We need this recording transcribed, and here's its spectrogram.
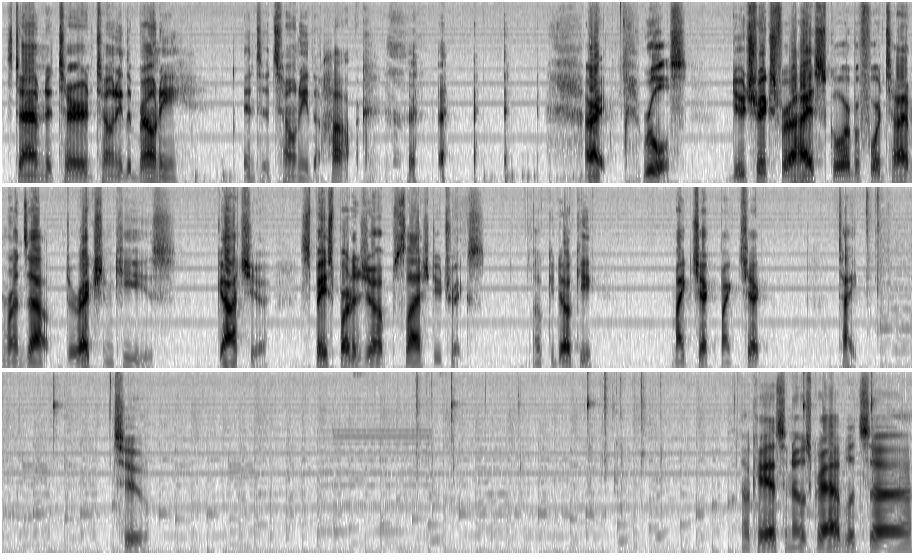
It's time to turn Toni the Brony into Tony the Hawk. Alright, rules. Do tricks for a high score before time runs out. Direction keys. Gotcha. Spacebar to jump slash do tricks. Okie dokie. Mic check, mic check. Tight. Two. Okay, that's a nose grab. Let's, uh...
